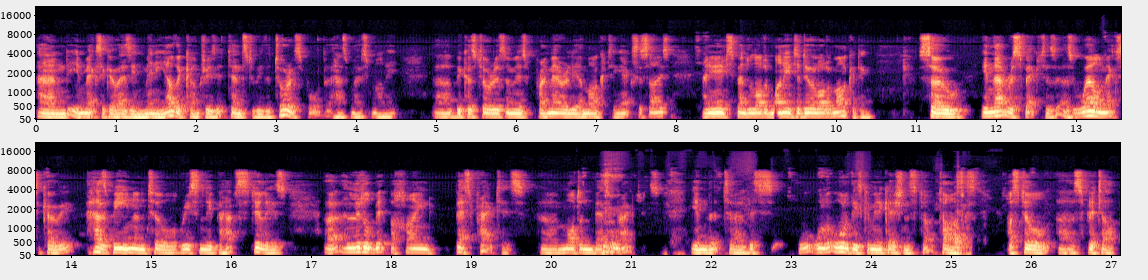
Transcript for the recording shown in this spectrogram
and in Mexico, as in many other countries, it tends to be the tourist board that has most money uh, because tourism is primarily a marketing exercise and you need to spend a lot of money to do a lot of marketing. So, in that respect, as, as well, Mexico has been until recently, perhaps still is, uh, a little bit behind best practice, uh, modern best mm-hmm. practice, in that uh, this all, all, of these communications t- tasks are still uh, split up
